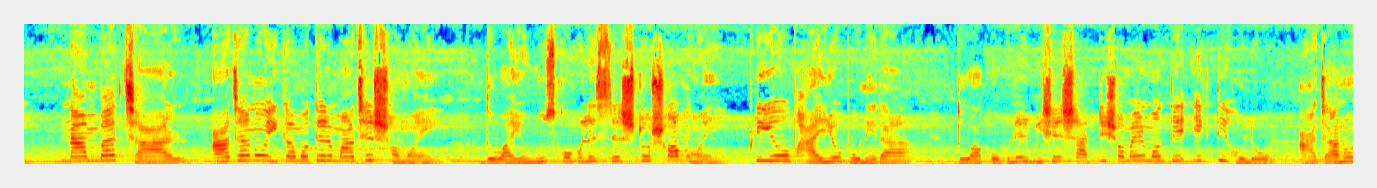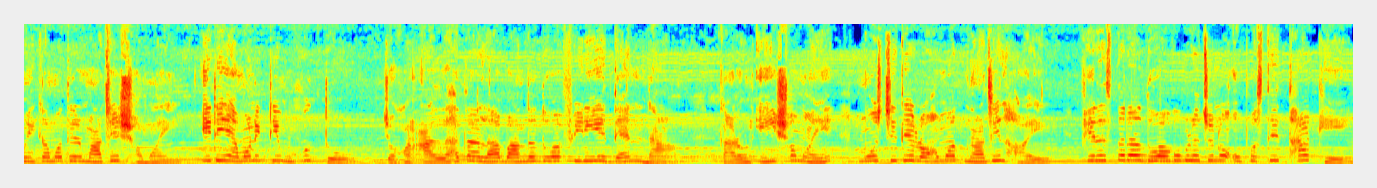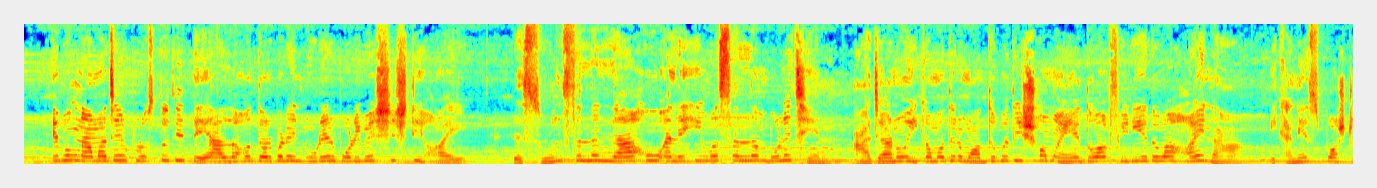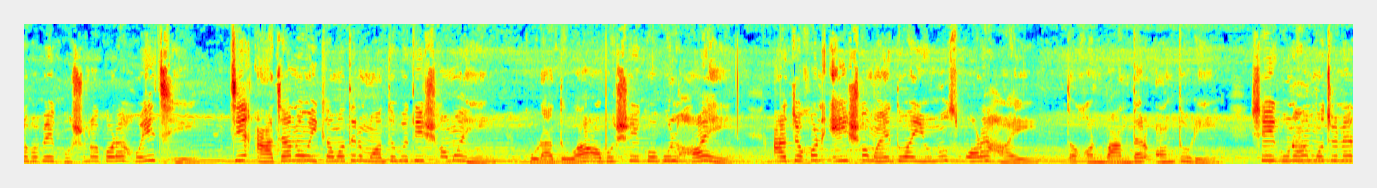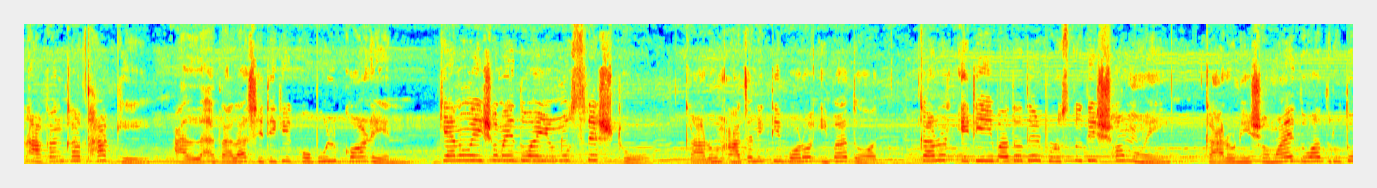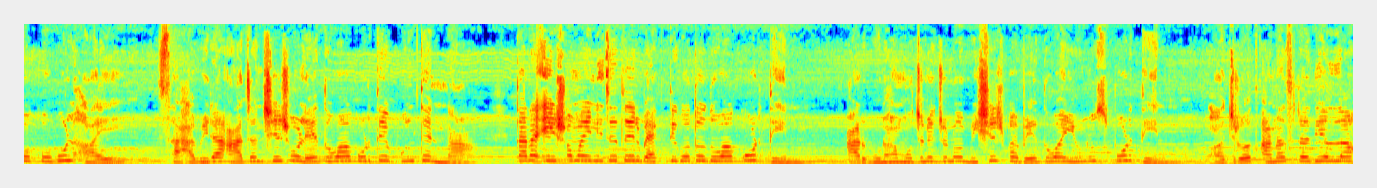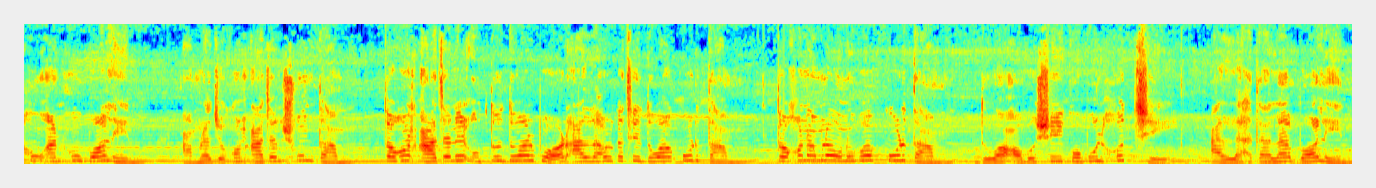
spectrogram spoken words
নাম্বার চার, আজান ও ইকামতের মাঝের সময়। দোয়া ইউনুস কবুলের শ্রেষ্ঠ সময়। প্রিয় ভাই ও বোনেরা, দোয়া কবুলের বিশেষ সাতটি সময়ের মধ্যে একটি হলো আজান ও ইকামতের মাঝের সময়। এটি এমন একটি মুহূর্ত যখন আল্লাহ তাআলা বান্দা দোয়া ফিরিয়ে দেন না। কারণ এই সময়ে মসজিদে রহমত নাজিল হয়। ফেরেস্তারা দোয়া কবুলের জন্য উপস্থিত থাকে এবং নামাজের প্রস্তুতিতে আল্লাহর দরবারে নূরের পরিবেশ সৃষ্টি হয়। রসুল সাল্লাহ আলহি ওয়াসাল্লাম বলেছেন, আজান ও ইকামতের মধ্যবর্তী সময়ে দোয়া ফিরিয়ে দেওয়া হয় না। এখানে স্পষ্টভাবে ঘোষণা করা হয়েছে যে, আজান ও ইকামতের মধ্যবর্তী সময়ে কোরা দোয়া অবশ্যই কবুল হয়। আর যখন এই সময়ে দোয়া ইউনুস পড়া হয় তখন বান্দার অন্তরে সেই গুনাহমোচনের আকাঙ্ক্ষা থাকে। আল্লাহ তালা সেটিকে কবুল করেন। কেন এই সময় দোয়া ইউনুস শ্রেষ্ঠ? কারণ আজান একটি বড় ইবাদত। কারণ এটি ইবাদতের প্রস্তুতির সময়। কারণ এই সময় দোয়া দ্রুত কবুল হয়। সাহাবিরা আজান শেষ হলে দোয়া করতে ভুলতেন না। তারা এই সময় নিজেদের ব্যক্তিগত দোয়া করতেন। আর গুনাহমোচনের জন্য বিশেষভাবে দোয়া ইউনুস পড়তেন। হজরত আনাস রাদিয়াল্লাহু আনহু বলেন, আমরা যখন আজান শুনতাম, তখন আজানের উত্তর দেওয়ার পর আল্লাহর কাছে দোয়া করতাম। তখন আমরা অনুভব করতাম, দোয়া অবশ্যই কবুল হচ্ছে। আল্লাহ তালা বলেন,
